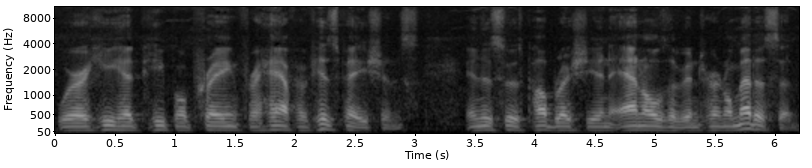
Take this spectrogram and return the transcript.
where he had people praying for half of his patients. And this was published in Annals of Internal Medicine.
